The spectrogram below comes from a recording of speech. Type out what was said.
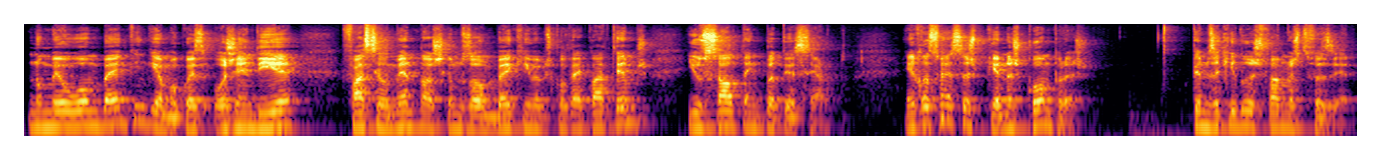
no meu home banking, que é uma coisa, hoje em dia, facilmente nós chegamos ao home banking e vemos quanto é que lá temos e o saldo tem que bater certo. Em relação a essas pequenas compras, temos aqui duas formas de fazer.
